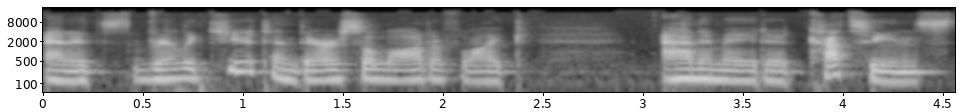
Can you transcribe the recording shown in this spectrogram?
And it's really cute and there's a lot of like animated cutscenes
